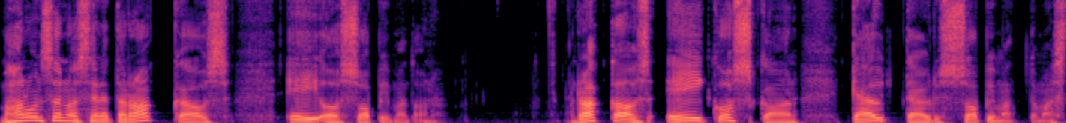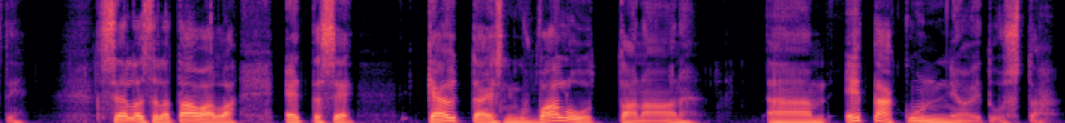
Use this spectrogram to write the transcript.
Mä haluan sanoa sen, että rakkaus ei ole sopimaton. Rakkaus ei koskaan käyttäydy sopimattomasti sellaisella tavalla, että se käyttäisi niin valuuttanaan ää, epäkunnioitusta –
